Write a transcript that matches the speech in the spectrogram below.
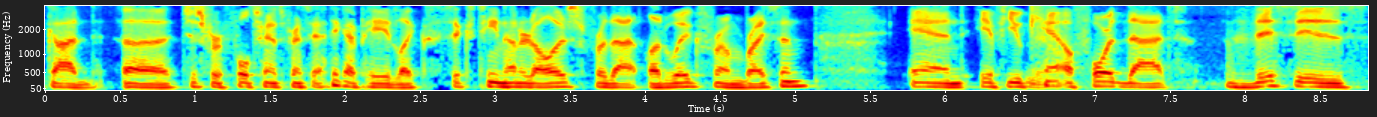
God, uh, just for full transparency, I think I paid like sixteen hundred dollars for that Ludwig from Bryson. And if you can't afford that, this is.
